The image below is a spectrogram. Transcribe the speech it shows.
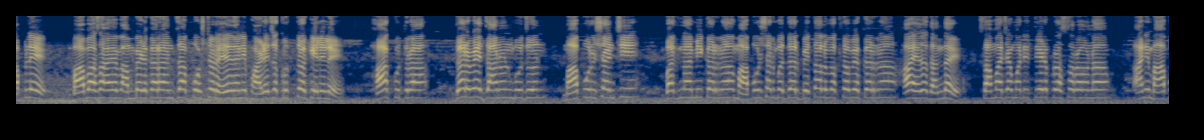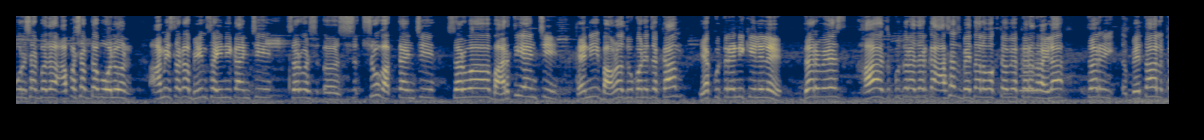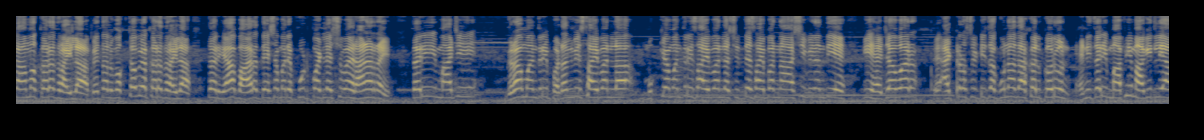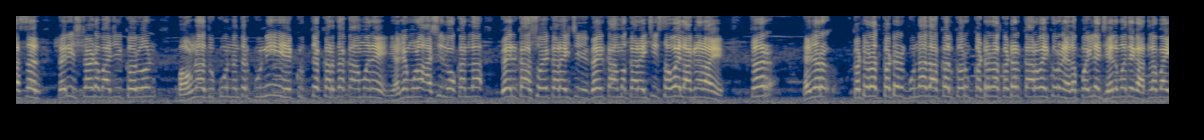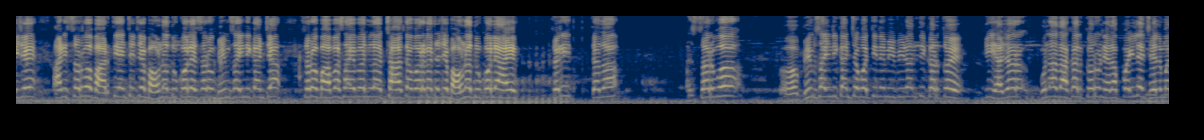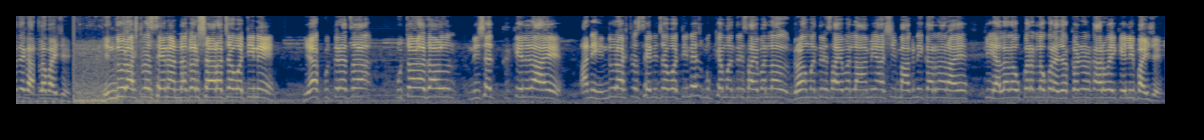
आपले बाबासाहेब आंबेडकरांचा पोस्टर हे त्यांनी फाडेचं कृत्य केलेलं आहे. हा कुत्रा दरवेळेस जाणून बुजून महापुरुषांची बदनामी करणं महापुरुषांबद्दल बेताल वक्तव्य करणं हा ह्याचा धंदा आहे. समाजामध्ये तेढ प्रसरवणं आणि महापुरुषांबद्दल अपशब्द बोलून आम्ही सगळं भीमसैनिकांची सर्व श- शिवभक्तांची सर्व भारतीयांची ह्यांनी भावना दुखवण्याचं काम या कुत्र्यांनी केलेलं आहे. दरवेळेस हा कुत्रा जर का असंच बेताल वक्तव्य करत राहिला तर बेताल कामं करत राहिला बेताल वक्तव्य करत राहिला तर ह्या भारत देशामध्ये फूट पडल्याशिवाय राहणार नाही. तरी माझी गृहमंत्री फडणवीस साहेबांना मुख्यमंत्री साहेबांना शिंदे साहेबांना अशी विनंती आहे की ह्याच्यावर ॲट्रॉसिटीचा गुन्हा दाखल करून ह्यांनी जरी माफी मागितली असेल तरी स्टंटबाजी करून भावना दुखून नंतर कुणीही हे कृत्य करता कामं नये. ह्याच्यामुळं अशी लोकांना गैरका सोय करायची गैरकामं करायची सवय लागणार आहे. तर ह्याच्यावर कठोरात कठोर गुन्हा दाखल करून कठोरात कठोर कारवाई करून ह्याला पहिले झेलमध्ये घातलं पाहिजे. आणि सर्व भारतीयांचे जे भावना दुखवले सर्व भीमसैनिकांच्या सर्व बाबासाहेबांना चाहत्या वर्गाच्या जे भावना दुखवल्या आहेत तरी त्याचा सर्व भीमसैनिकांच्या वतीने मी विनंती करतोय की ह्याच्यावर गुन्हा दाखल करून ह्याला पहिले जेलमध्ये घातलं पाहिजे. हिंदू राष्ट्र सेना नगर शहराच्या वतीने या कुत्र्याचा पुतळा जाळून निषेध केलेला आहे आणि हिंदू राष्ट्र सेनेच्या वतीनेच मुख्यमंत्री साहेबांना गृहमंत्री साहेबांना आम्ही अशी मागणी करणार आहे की ह्याला लवकरात लवकर ह्याच्यावर कठोर कारवाई केली पाहिजे.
